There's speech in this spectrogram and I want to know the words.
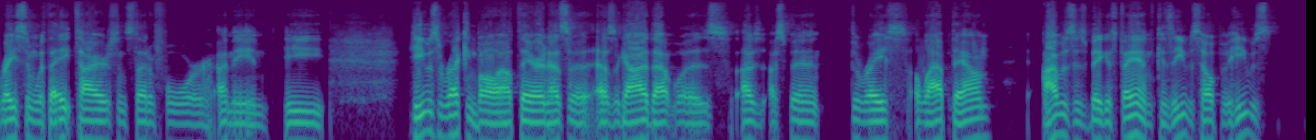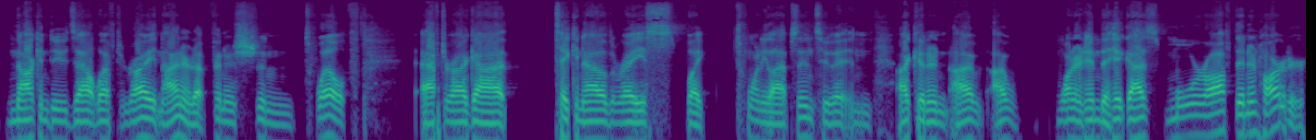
racing with eight tires instead of four. I mean he he was a wrecking ball out there and as a as a guy that was i, I spent the race a lap down, I was his biggest fan because he was helping. He was knocking dudes out left and right, and I ended up finishing 12th after I got taken out of the race like 20 laps into it, and I couldn't. I I wanted him to hit guys more often and harder,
